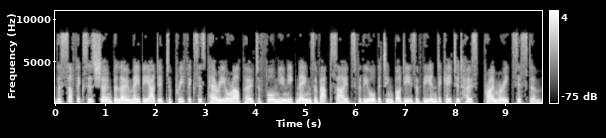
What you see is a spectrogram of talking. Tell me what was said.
The suffixes shown below may be added to prefixes peri or apo to form unique names of apsides for the orbiting bodies of the indicated host primary system.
